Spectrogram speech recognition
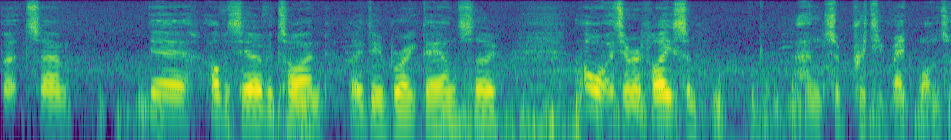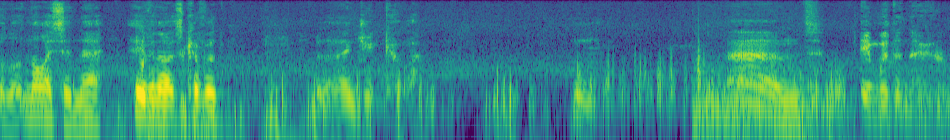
but um, yeah, obviously over time they do break down, so I wanted to replace them and some pretty red ones will look nice in there even though it's covered with an engine colour hmm. and in with the new.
